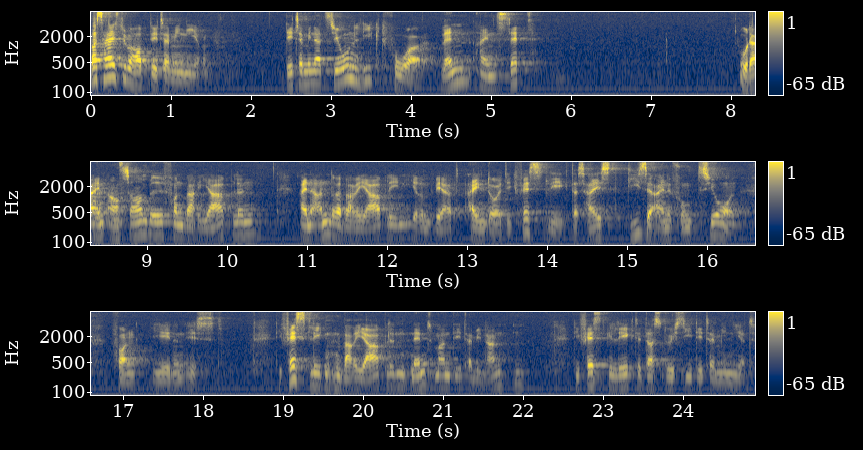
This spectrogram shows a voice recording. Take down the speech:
Was heißt überhaupt determinieren? Determination liegt vor, wenn ein Set oder ein Ensemble von Variablen eine andere Variable in ihrem Wert eindeutig festlegt. Das heißt, diese eine Funktion von jenen ist. Die festlegenden Variablen nennt man Determinanten, die festgelegte das durch sie determinierte.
